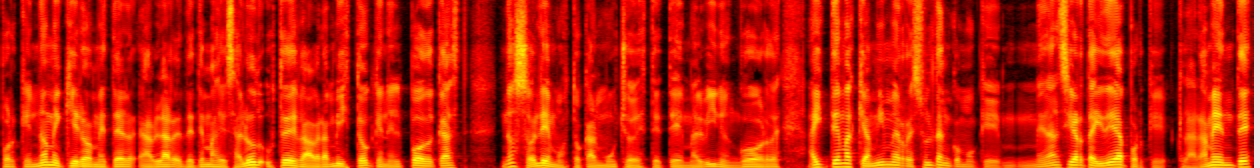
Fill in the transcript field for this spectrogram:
porque no me quiero meter a hablar de temas de salud. Ustedes habrán visto que en el podcast no solemos tocar mucho de este tema, el vino engorda. Hay temas que a mí me resultan como que me dan cierta idea porque claramente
